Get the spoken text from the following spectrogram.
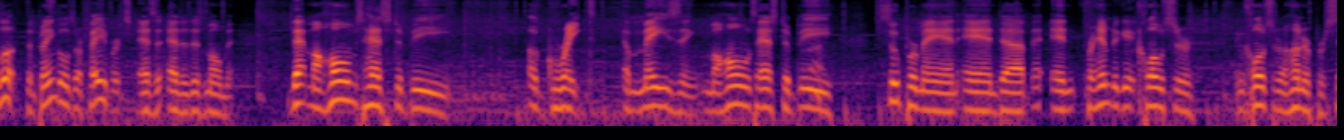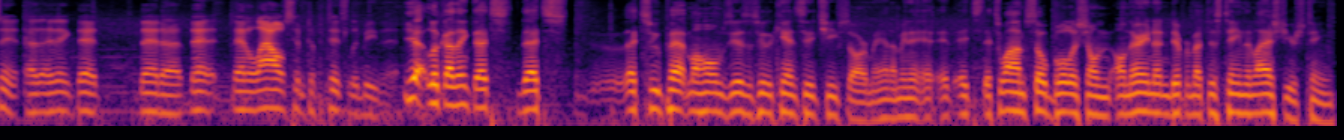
Look, the Bengals are favorites as as of this moment. That Mahomes has to be a great, amazing. Mahomes has to be Superman, and uh, and for him to get closer and closer to 100, percent I think that that uh, that that allows him to potentially be that. Yeah, look, I think that's that's that's who Pat Mahomes is. Is who the Kansas City Chiefs are, man. I mean, it, it, it's that's why I'm so bullish on on there ain't nothing different about this team than last year's team.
